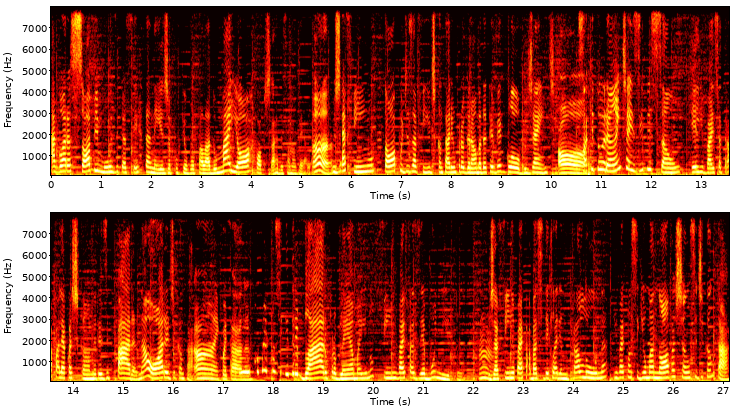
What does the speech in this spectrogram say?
Agora sobe música sertaneja, porque eu vou falar do maior popstar dessa novela. Ah, O Jefinho topa o desafio de cantar em um programa da TV Globo, gente. ó. Só que durante a exibição, ele vai se atrapalhar com as câmeras e para na hora de cantar. Ai, coitada. Como é que conseguir driblar o problema e no fim vai fazer bonito? Hum. O Jefinho vai acabar se declarando pra Luna e vai conseguir uma nova chance de cantar.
